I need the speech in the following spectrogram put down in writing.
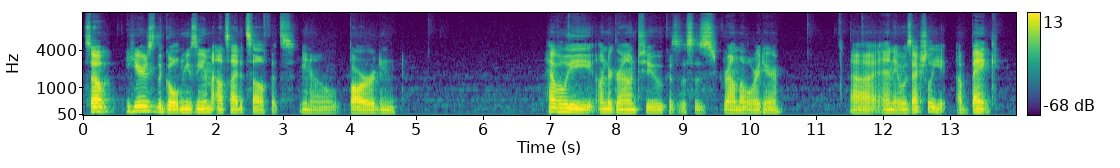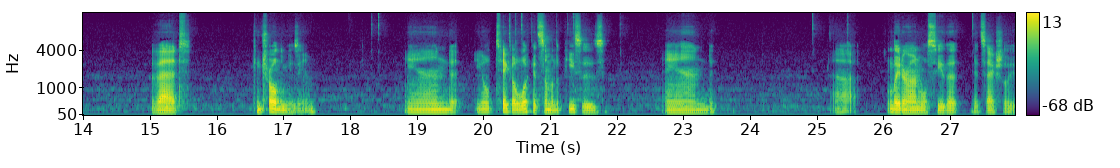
So here's the gold museum outside itself. It's, you know, barred and heavily underground too, because this is ground level right here. Uh, and it was actually a bank that controlled the museum. And you'll take a look at some of the pieces, and uh, later on we'll see that it's actually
